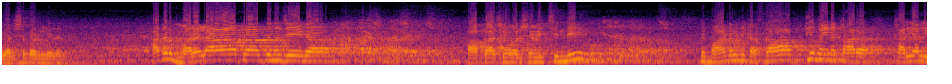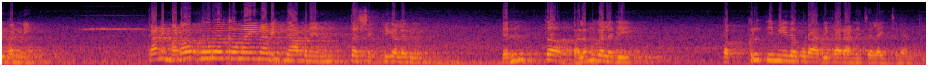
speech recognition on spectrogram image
వర్షపడలేదని అతడు మరలా ప్రార్థన చేయగా ఆకాశం వర్షం ఇచ్చింది. ఇచ్చింది. అంటే మానవునికి అసాధ్యమైన కార కార్యాలు ఇవన్నీ కానీ మనోపూర్వకమైన విజ్ఞాపన ఎంత శక్తి గలది ఎంత బలము గలది? ప్రకృతి మీద కూడా అధికారాన్ని చెలాయించడానికి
